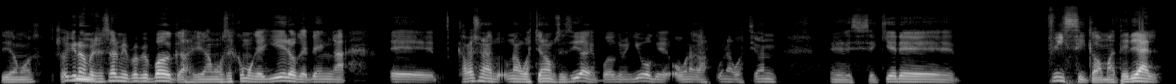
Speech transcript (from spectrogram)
digamos. Yo quiero Mm. embellecer mi propio podcast, digamos. Es como que quiero que tenga, eh, capaz una, una cuestión obsesiva, que puedo que me equivoque, o una, una cuestión, eh, si se quiere, física o material,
